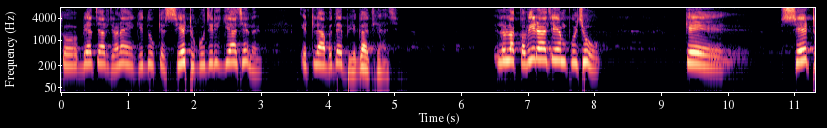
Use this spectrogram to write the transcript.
તો બે ચાર જણાએ કીધું કે, શેઠ ગુજરી ગયા છે ને, એટલે આ બધા ભેગા થયા છે. એટલે ઓલા કવિરાજે એમ પૂછ્યું કે, શેઠ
